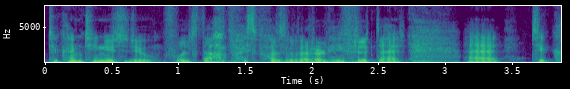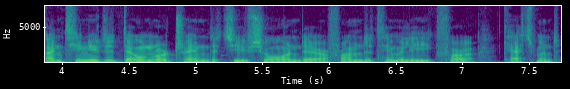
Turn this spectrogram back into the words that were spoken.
to continue to do, full stop, I suppose we better leave it at that, uh, to continue the downward trend that you've shown there from the Timoleague for catchment,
